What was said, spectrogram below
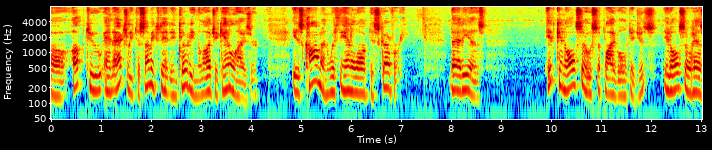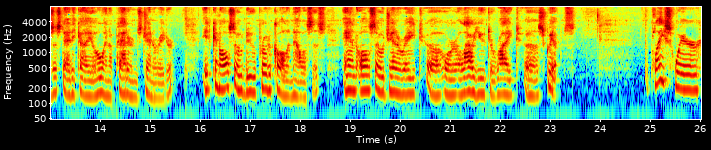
uh, up to, and actually to some extent including the logic analyzer, is common with the analog discovery. That is, it can also supply voltages. It also has a static I.O. and a patterns generator. It can also do protocol analysis and also generate uh, or allow you to write uh, scripts. The place where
